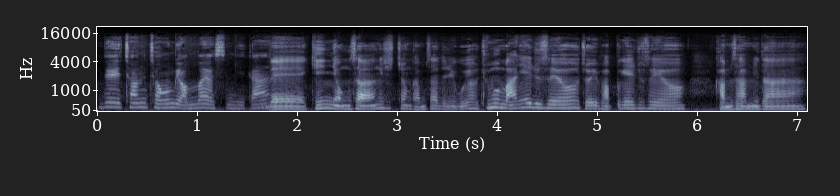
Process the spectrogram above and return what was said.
네, 전 정음이 엄마였습니다. 네, 긴 영상 시청 감사드리고요. 주문 많이 해주세요. 저희 바쁘게 해주세요. 감사합니다.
